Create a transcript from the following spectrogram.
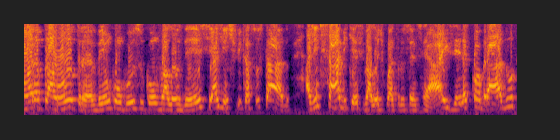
hora para outra, vem um concurso com um valor desse, a gente fica assustado. A gente sabe que esse valor de 400 reais, ele é cobrado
